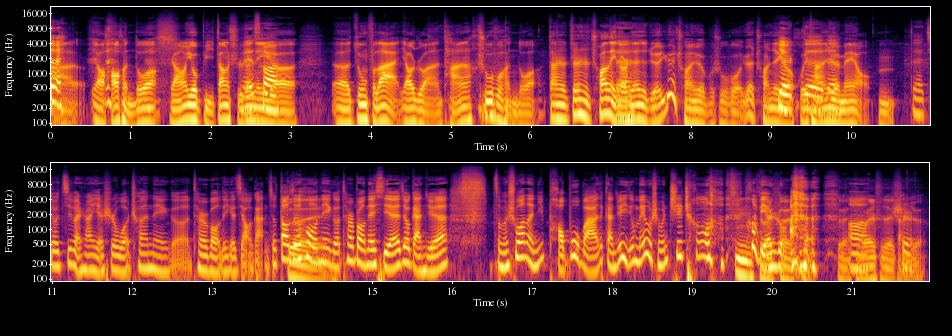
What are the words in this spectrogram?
要好很多，然后又比当时的那个呃 Zoom Fly 要软弹舒服很多。但是真是穿了一段时间，就觉得越穿越不舒服，越穿这个回弹越没有。嗯，对，就基本上也是我穿那个 Turbo 的一个脚感，就到最后那个 Turbo 那鞋就感觉怎么说呢？你跑步吧，就感觉已经没有什么支撑了。嗯特别软对 我也是这感觉。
